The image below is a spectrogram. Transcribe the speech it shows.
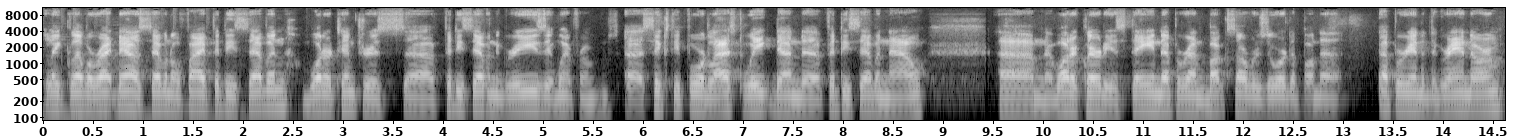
Lake level right now is 705.57. Water temperature is uh, 57 degrees. It went from uh, 64 last week down to 57 now. Um, the water clarity is staying up around Bucksaw Resort up on the upper end of the Grand Arm.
